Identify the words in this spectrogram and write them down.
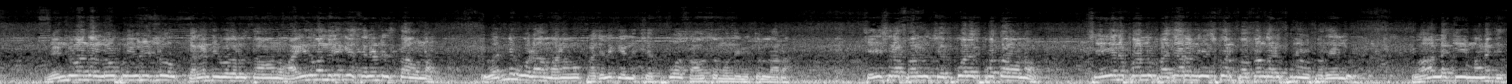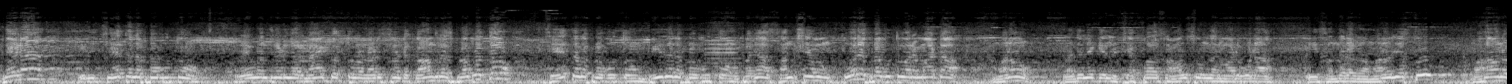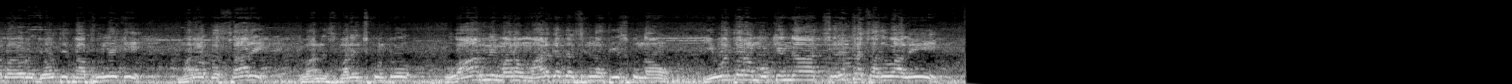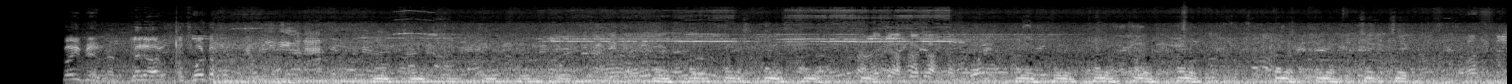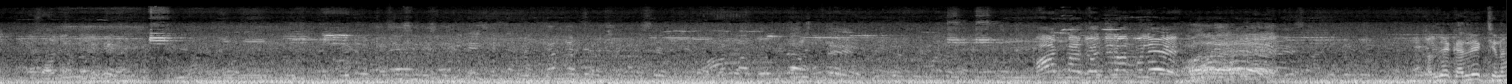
రెండు వందల లోపు యూనిట్లు కరెంట్ ఇవ్వగలుగుతా ఉన్నాం. ఐదు వందలకే సిలిండర్ ఇస్తా ఉన్నాం. ఇవన్నీ కూడా మనం ప్రజలకు వెళ్ళి చెప్పుకోవాల్సిన అవసరం ఉంది మిత్రులారా. చేసిన పనులు చెప్పుకోలేకపోతా ఉన్నాం. చేయని పనులు ప్రచారం చేసుకొని పబ్బం గడుపుకున్నాడు పదేళ్ళు. వాళ్ళకి మనకి తేడా ఇది చేతల ప్రభుత్వం. రేవంత్ రెడ్డి గారి నాయకత్వంలో నడుస్తున్న కాంగ్రెస్ ప్రభుత్వం చేతల ప్రభుత్వం బీదల ప్రభుత్వం ప్రజా సంక్షేమం కోరే ప్రభుత్వం అనే మాట మనం ప్రజలకి వెళ్ళి చెప్పాల్సిన అవసరం ఉందన్నమాట కూడా ఈ సందర్భంగా మనం చేస్తూ మహానుభావుడు జ్యోతిబా పూలేకి మరొకసారి వారిని స్మరించుకుంటూ వారిని మనం మార్గదర్శకంగా తీసుకుందాం. యువతరం ముఖ్యంగా చరిత్ర చదవాలి. কইবেন চলো ফটো মহাত্মা জ্যোতিরাম ফুলে కదిలే కదిలేచ్చిన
